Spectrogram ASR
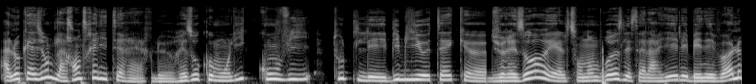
à l'occasion de la rentrée littéraire. Le réseau Commonly convie toutes les bibliothèques euh, du réseau, et elles sont nombreuses, les salariés, les bénévoles,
